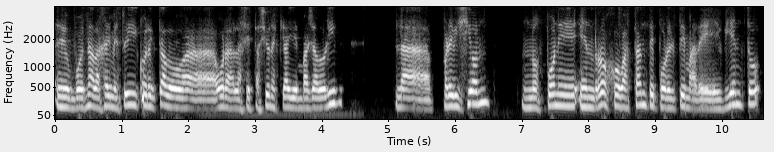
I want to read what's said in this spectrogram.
Eh, pues nada, Jaime, estoy conectado ahora a las estaciones que hay en Valladolid. La previsión nos pone en rojo bastante por el tema de viento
